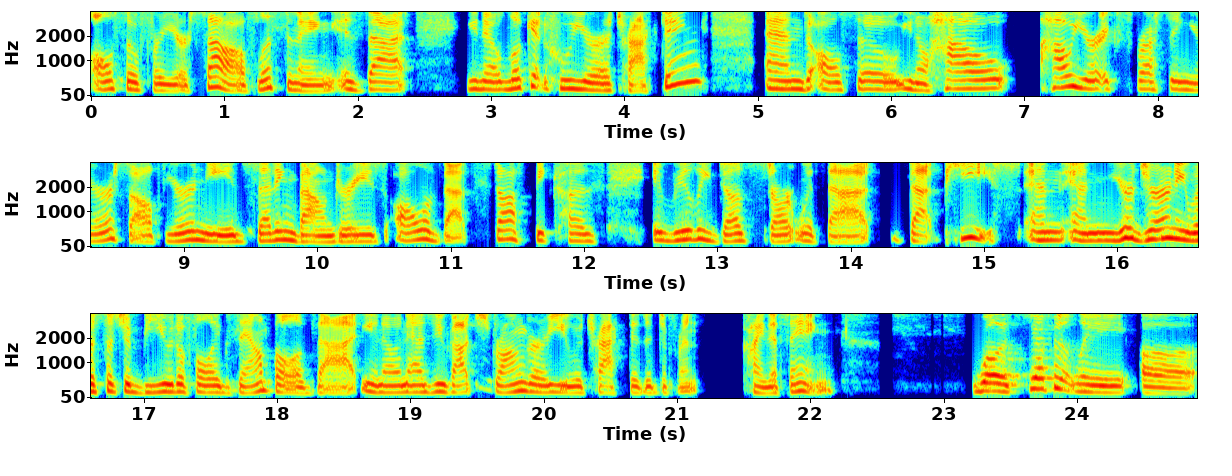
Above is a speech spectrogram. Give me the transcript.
also for yourself listening is that, you know, look at who you're attracting and also, you know, how how you're expressing yourself, your needs, setting boundaries, all of that stuff because it really does start with that that piece. And and your journey was such a beautiful example of that, you know, and as you got stronger, you attracted a different kind of thing. Well, it's definitely uh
